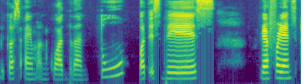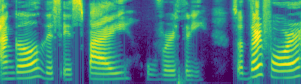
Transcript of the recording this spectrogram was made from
because I'm on quadrant 2. What is this? Reference angle. This is pi over 3. So therefore,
